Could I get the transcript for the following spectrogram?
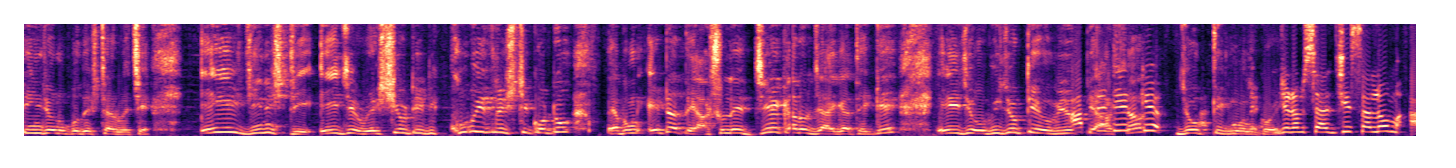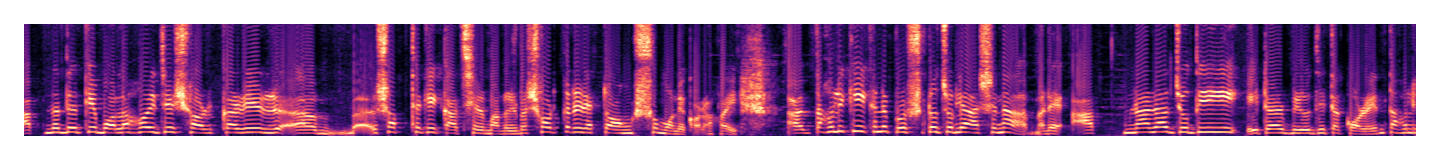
তিনজন উপদেষ্টা রয়েছে। এই জিনিসটি এই যে রেশিওটি খুবই দৃষ্টিকটু এবং এটাতে আসলে যে কারও জায়গা থেকে এই যে অভিযোগটি অভিযোগটি আসা যৌক্তিক মনে করি। জনাব সার্জিস আলম আপনাদেরকে বলা হয় যে সরকারের সব থেকে কাছের মানুষ বা সরকারের একটা অংশ মনে করা হয়। তাহলে কি এখানে প্রশ্ন চলে আসে না? মানে আপনারা যদি এটার বিরোধিতা করেন তাহলে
